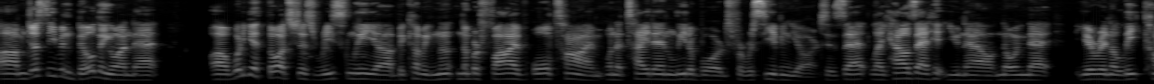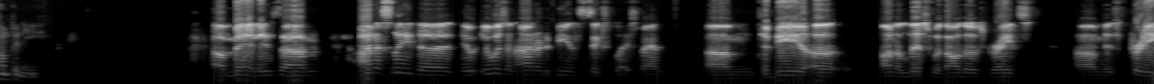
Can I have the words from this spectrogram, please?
Um, just even building on that, uh, what are your thoughts just recently uh, becoming n- number five all time on the tight end leaderboards for receiving yards? Is that like how's that hit you now, knowing that you're in elite company? Oh man, it's um honestly the it, it was an honor to be in sixth place, man. Um, to be uh, on a list with all those greats um, is pretty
